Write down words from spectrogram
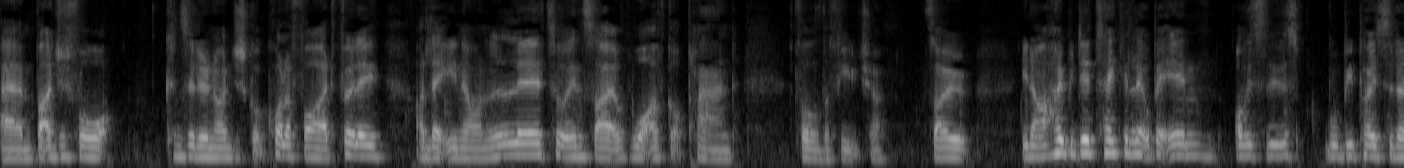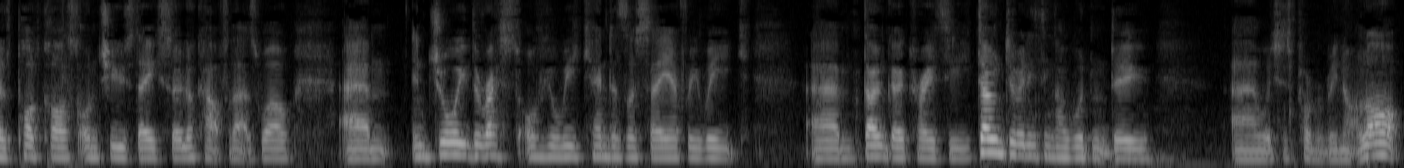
Um, but I just thought, considering I just got qualified fully, I'd let you know on a little insight of what I've got planned for the future. So you know, I hope you did take a little bit in. Obviously, this will be posted as a podcast on Tuesday, so look out for that as well. Um, enjoy the rest of your weekend, as I say every week. Um, don't go crazy. Don't do anything I wouldn't do, uh, which is probably not a lot.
